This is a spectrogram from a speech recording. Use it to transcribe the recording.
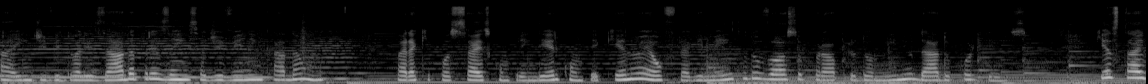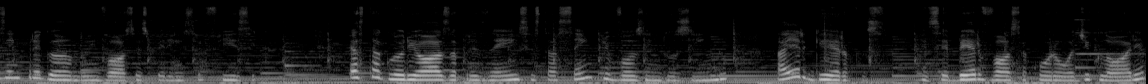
a individualizada presença divina em cada um, para que possais compreender quão pequeno é o fragmento do vosso próprio domínio dado por Deus, que estáis empregando em vossa experiência física esta gloriosa presença está sempre vos induzindo a erguer-vos, receber vossa coroa de glória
